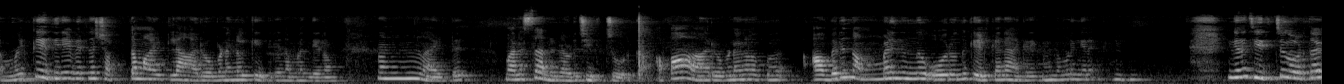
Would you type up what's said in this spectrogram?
നമ്മൾക്കെതിരെ വരുന്ന ശക്തമായിട്ടുള്ള ആരോപണങ്ങൾക്കെതിരെ നമ്മൾ എന്ത് ചെയ്യണം നന്നായിട്ട് മനസ്സറിഞ്ഞ് അവിടെ ചിരിച്ചു കൊടുക്കുക അപ്പൊ ആ ആരോപണങ്ങളൊക്കെ അവർ നമ്മളിൽ നിന്ന് ഓരോന്ന് കേൾക്കാൻ ആഗ്രഹിക്കുമ്പോൾ നമ്മളിങ്ങനെ ഇങ്ങനെ ചിരിച്ചു കൊടുത്താൽ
